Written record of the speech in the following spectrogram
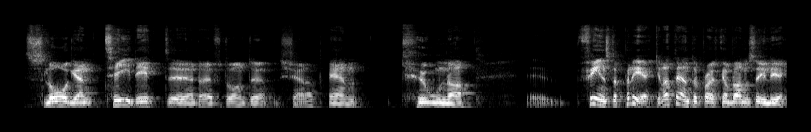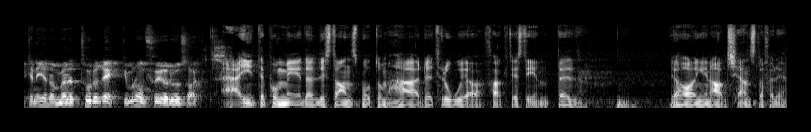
slagen tidigt. Eh, därefter har inte tjänat en krona. Eh, finns det på leken att Enterprise kan blanda sig i leken i dem? Eller tror du det räcker med de fyra du har sagt? Nej, inte på medeldistans mot de här. Det tror jag faktiskt inte. Jag har ingen alls känsla för det.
